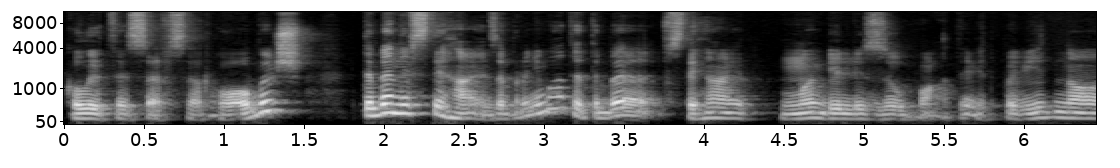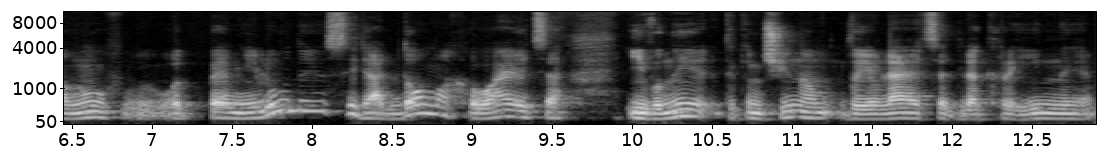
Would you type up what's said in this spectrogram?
коли ти це все робиш, тебе не встигають забронювати, тебе встигають мобілізувати. Відповідно, ну от певні люди сидять вдома, ховаються, і вони таким чином виявляються для країни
